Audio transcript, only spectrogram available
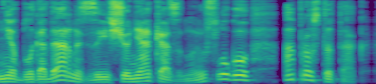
Не в благодарность за еще не оказанную услугу, а просто так.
